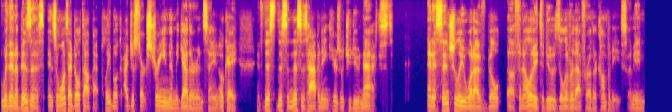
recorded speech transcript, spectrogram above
within a business. And so once I built out that playbook, I just start stringing them together and saying, okay, if this, this, and this is happening, here's what you do next and essentially what i've built uh, finelevate to do is deliver that for other companies. I mean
